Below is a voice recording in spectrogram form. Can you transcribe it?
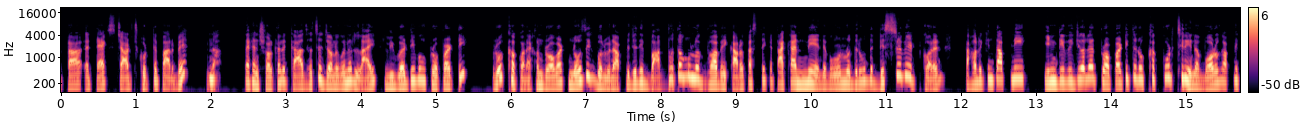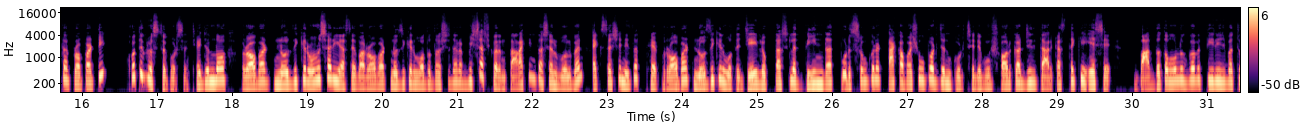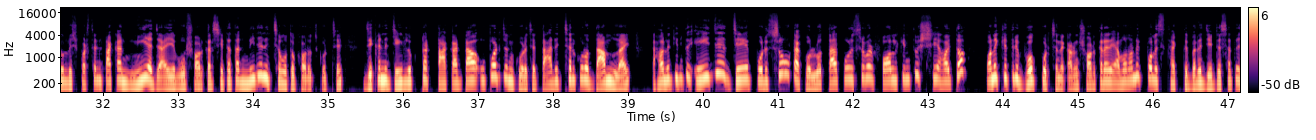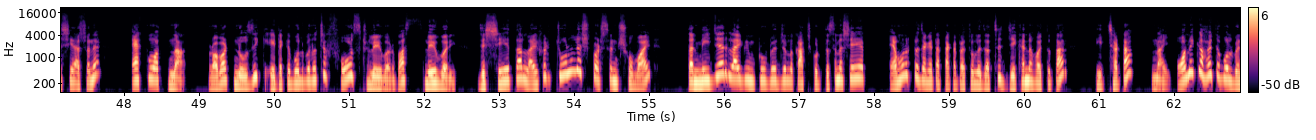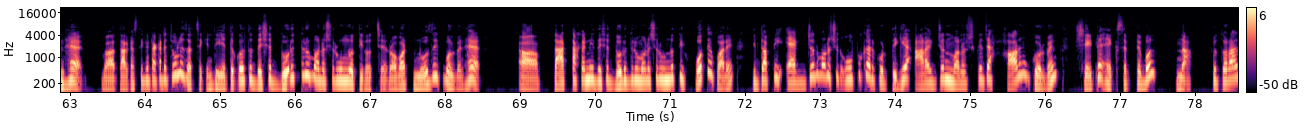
ট্যাক্স চার্জ করতে পারবে না। দেখেন, সরকারের কাজ হচ্ছে জনগণের লাইফ লিবার্টি এবং প্রপার্টি রক্ষা করা। এখন রবার্ট নজিক বলবেন, আপনি যদি বাধ্যতামূলকভাবে কারও কাছ থেকে টাকা নেন এবং অন্যদের মধ্যে ডিস্ট্রিবিউট করেন, তাহলে কিন্তু আপনি ইন্ডিভিজুয়ালের প্রপার্টিতে রক্ষা করছেনই না, বরং আপনি তার প্রপার্টি ক্ষতিগ্রস্ত করছেন সেই জন্য রবার্ট নজিকের অনুসারী আছে বা রবার্ট নজিকের মতদর্শী যারা বিশ্বাস করেন, তারা কিন্তু আসলে বলবেন taxation is a theft Robert নজিকের মতে যেই লোকটা আসলে দিন রাত পরিশ্রম করে টাকা পয়সা উপার্জন করছেন এবং সরকার যদি তার কাছ থেকে এসে বাধ্যতামূলকভাবে তিরিশ বা চল্লিশ পার্সেন্ট টাকা নিয়ে যায় এবং সরকার সেটা তার নিজের ইচ্ছা মতো খরচ করছে, যেখানে যেই লোকটা টাকাটা উপার্জন করেছে তার ইচ্ছার কোনো দাম নাই, তাহলে কিন্তু এই যে যে পরিশ্রমটা করল, তার পরিশ্রমের ফল কিন্তু সে হয়তো অনেক ক্ষেত্রে ভোগ করছে না। কারণ সরকারের এমন অনেক পলিসি থাকতে পারে যেটার সাথে সে আসলে একমত না। রবার্ট নজিক এটাকে বলবেন হচ্ছে ফোর্সড লেবার বা স্লেভারি যে সে তার লাইফের চল্লিশ পার্সেন্ট সময় তার নিজের লাইফ ইম্প্রুভের জন্য কাজ করতেছে না। সে এমন একটা জায়গায় তার টাকাটা চলে যাচ্ছে যেখানে হয়তো তার ইচ্ছাটা নাই। অনেকে হয়তো বলবেন হ্যাঁ বা তার কাছ থেকে টাকাটা চলে যাচ্ছে। কিন্তু এতে করে তো দেশের দরিদ্র মানুষের উন্নতি হচ্ছে। রবার্ট নজিক বলবেন হ্যাঁ তার টাকা নিয়ে দেশের দরিদ্র মানুষের উন্নতি হতে পারে, কিন্তু আপনি একজন মানুষের উপকার করতে গিয়ে আরেকজন মানুষকে যে হার্ম করবেন, সেটা অ্যাকসেপ্টেবল না। সুতরাং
